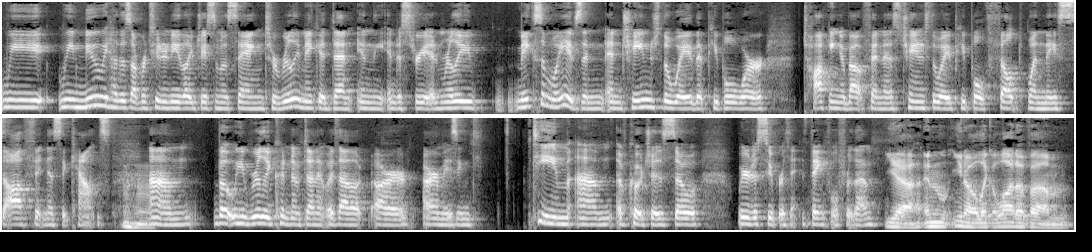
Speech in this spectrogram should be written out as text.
we we knew we had this opportunity like jason was saying to really make a dent in the industry and really make some waves and, and change the way that people were talking about fitness change the way people felt when they saw fitness accounts. Um, but we really couldn't have done it without our our amazing t- team um, of coaches. So we were just super th- thankful for them. Yeah, and you know, like a lot of um,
